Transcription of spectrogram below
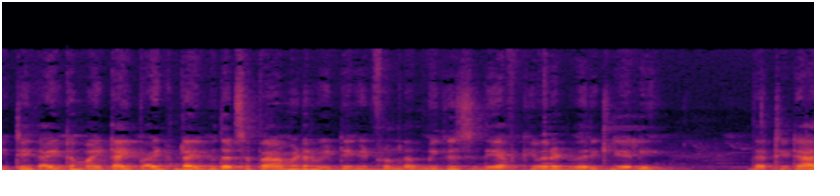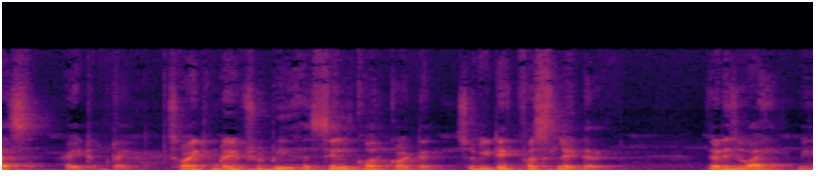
we take item i type. Item type that's a parameter we take it from them because they have given it very clearly that it has item type. So item type should be a silk or cotton. So we take first letter that is why we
